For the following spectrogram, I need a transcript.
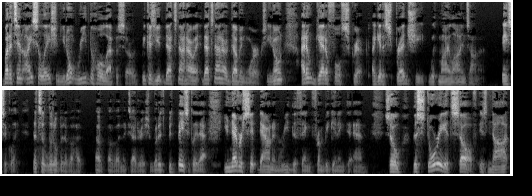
but it's in isolation. You don't read the whole episode because you, that's not how, that's not how dubbing works. You don't, I don't get a full script. I get a spreadsheet with my lines on it. Basically, that's a little bit of a, of, of an exaggeration, but it's, it's basically that. You never sit down and read the thing from beginning to end. So the story itself is not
